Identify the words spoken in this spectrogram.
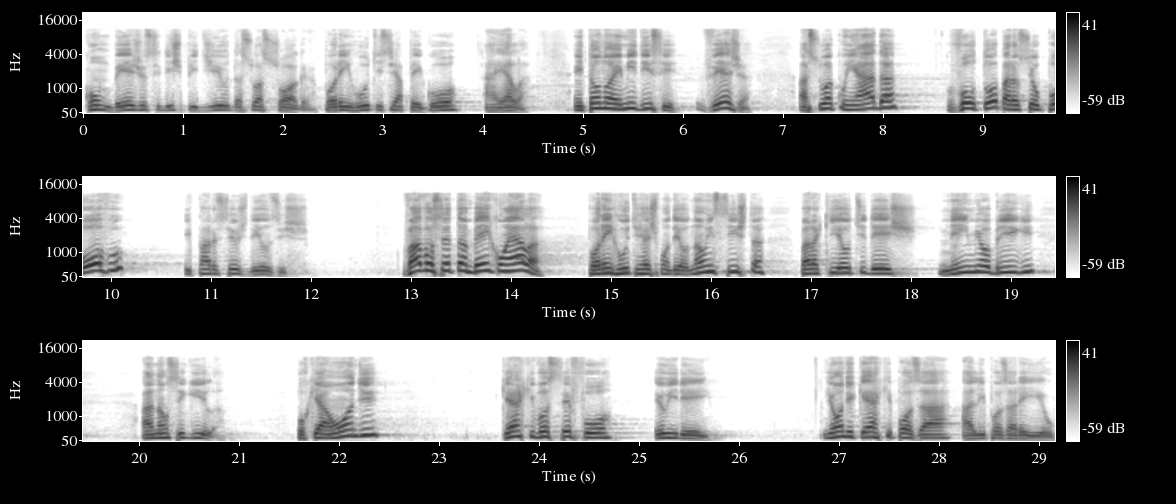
com um beijo, se despediu da sua sogra, porém Ruth se apegou a ela. Então Noemi disse: Veja, a sua cunhada voltou para o seu povo e para os seus deuses. Vá você também com ela. Porém, Ruth respondeu: Não insista para que eu te deixe, nem me obrigue a não segui-la. Porque aonde quer que você for, eu irei. E onde quer que posar, ali posarei eu.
